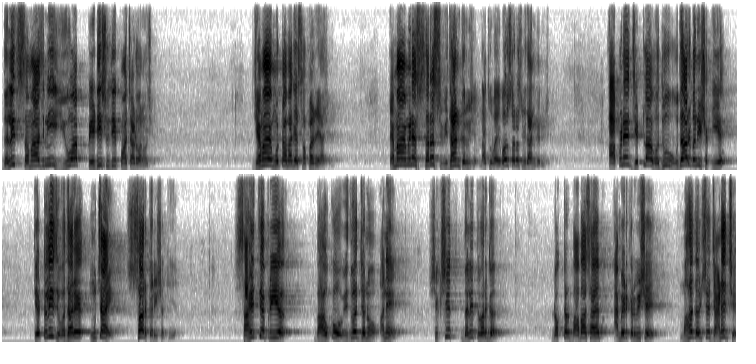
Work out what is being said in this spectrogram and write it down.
દલિત સમાજની યુવા પેઢી સુધી પહોંચાડવાનો છે. જેમાં એ મોટાભાગે સફળ રહ્યા છે. એમાં એમણે સરસ વિધાન કર્યું છે. નાથુભાઈ, બહુ સરસ વિધાન કર્યું છે. આપણે જેટલા વધુ ઉદાર બની શકીએ, તેટલી જ વધારે ઊંચાઈ સર કરી શકીએ. સાહિત્ય પ્રિય ભાવકો, વિદ્વજ્જનો અને શિક્ષિત દલિત વર્ગ ડૉક્ટર બાબા સાહેબ આંબેડકર વિશે મહદ અંશે જાણે જ છે.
